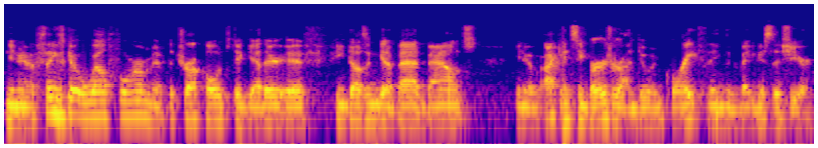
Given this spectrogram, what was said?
you know, if things go well for him, if the truck holds together, if he doesn't get a bad bounce, you know, I can see Bergeron doing great things in Vegas this year.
